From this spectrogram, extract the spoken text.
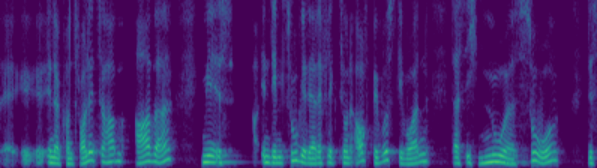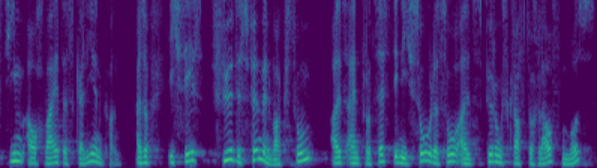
äh, in der Kontrolle zu haben. Aber mir ist in dem Zuge der Reflexion auch bewusst geworden, dass ich nur so das Team auch weiter skalieren kann. Also ich sehe es für das Firmenwachstum als ein Prozess, den ich so oder so als Führungskraft durchlaufen muss,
